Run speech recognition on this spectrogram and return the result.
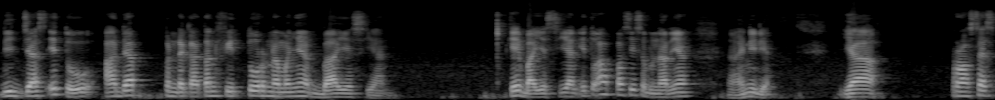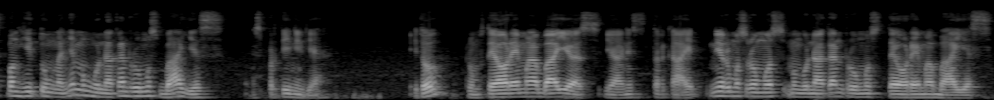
di JAS itu ada pendekatan fitur namanya Bayesian. Oke, Bayesian itu apa sih sebenarnya? Nah, ini dia. Ya proses penghitungannya menggunakan rumus Bayes. Seperti ini dia. Itu rumus teorema Bayes. Ya, ini terkait. Ini rumus-rumus menggunakan rumus teorema Bayes.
